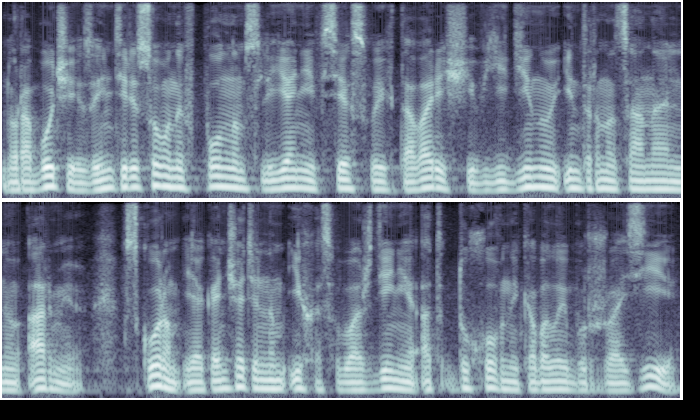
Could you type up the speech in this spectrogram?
Но рабочие заинтересованы в полном слиянии всех своих товарищей в единую интернациональную армию, в скором и окончательном их освобождении от духовной кабалы буржуазии,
